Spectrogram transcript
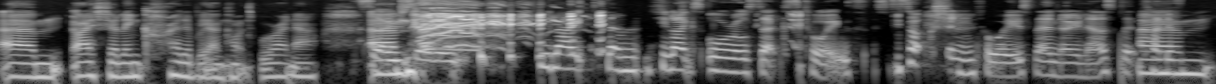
Um, I feel incredibly uncomfortable right now. So um, she likes um, she likes oral sex toys, suction toys. They're known as that kind um, of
